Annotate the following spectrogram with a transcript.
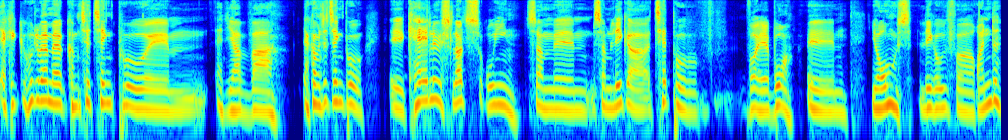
jeg kan ikke være med at komme til at tænke på, øh, at jeg var... Jeg kommer til at tænke på øh, Kalø Slotsruin, som, øh, som ligger tæt på, hvor jeg bor, øh, i Aarhus, ligger ud for Rønte,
